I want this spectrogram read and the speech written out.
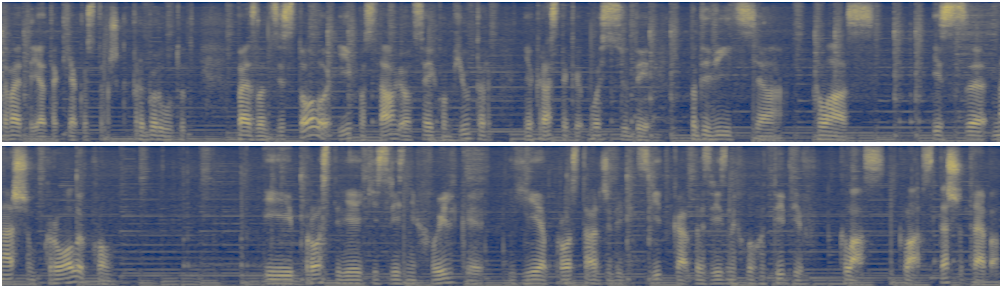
Давайте я так якось трошки приберу тут безлад зі столу і поставлю оцей комп'ютер якраз таки ось сюди. Подивіться, клас. Із е, нашим кроликом. І просто є якісь різні хвильки, є просто RGB підсвітка без різних логотипів. Клас, клас, те, що треба.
